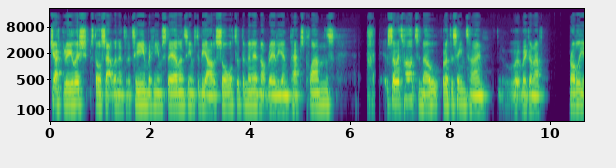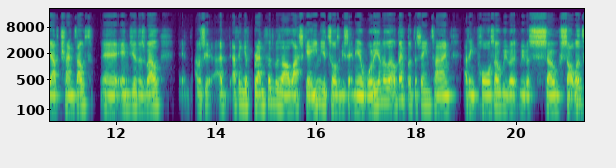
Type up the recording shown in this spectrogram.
Jack Grealish still settling into the team. Raheem Sterling seems to be out of sorts at the minute, not really in Pep's plans. So it's hard to know, but at the same time, we're going to have probably have Trent out uh, injured as well. I was, I, I, think if Brentford was our last game, you'd sort of be sitting here worrying a little bit. But at the same time, I think Porto, we were we were so solid,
